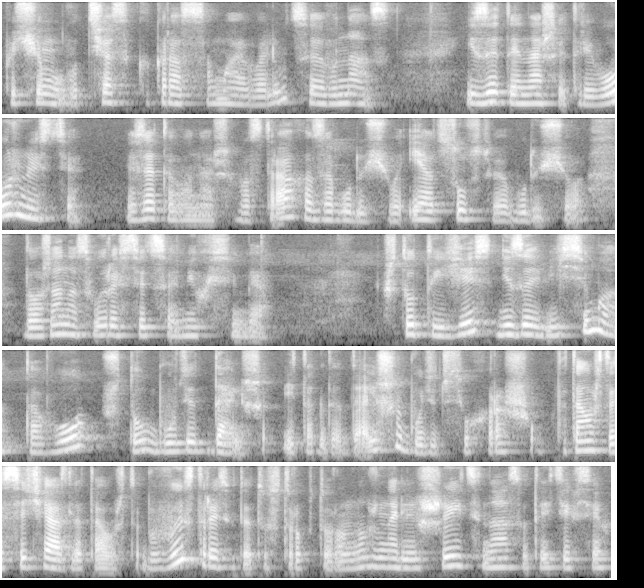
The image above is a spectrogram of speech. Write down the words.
Почему? Вот сейчас как раз сама эволюция в нас. Из этой нашей тревожности, из этого нашего страха за будущего и отсутствия будущего должна нас вырастить самих себя – что ты есть независимо от того, что будет дальше. И тогда дальше будет все хорошо. Потому что сейчас для того, чтобы выстроить вот эту структуру, нужно лишить нас вот этих всех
